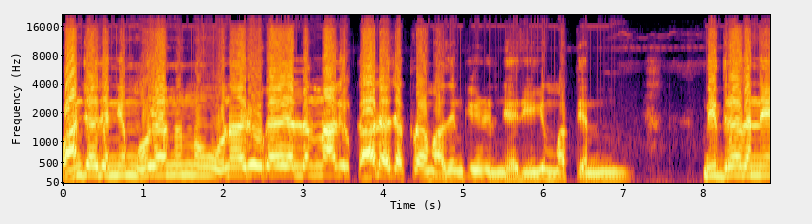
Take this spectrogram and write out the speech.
പാഞ്ചജന്യം മുഴങ്ങുന്നു ഉണരുകയല്ലെന്നാകിൽ കാലചക്രം അതിൻ കീഴിൽ ഞെരിയും മത്യൻ നിദ്ര തന്നെ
